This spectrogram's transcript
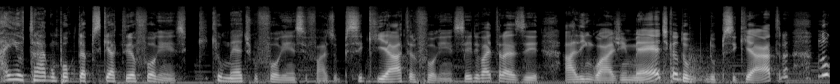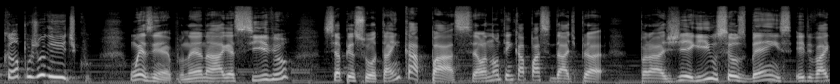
aí eu trago um pouco da psiquiatria forense. O que, que o médico forense faz? O psiquiatra forense, ele vai trazer a linguagem médica do, do psiquiatra no campo jurídico. Um exemplo, né, na área civil, se a pessoa está incapaz, se ela não tem capacidade para gerir os seus bens, ele vai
